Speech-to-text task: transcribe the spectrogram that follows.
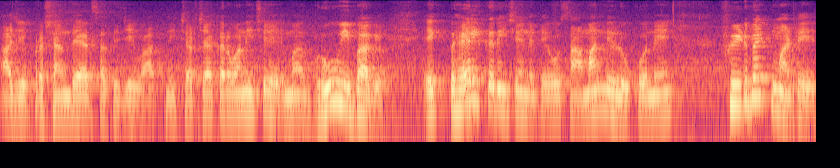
આજે પ્રશાંત દયાળ સાથે જે વાતની ચર્ચા કરવાની છે, એમાં ગૃહ વિભાગે એક પહેલ કરી છે અને તેઓ સામાન્ય લોકોને ફીડબેક માટે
